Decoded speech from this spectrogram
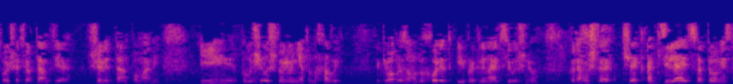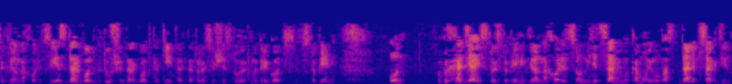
свой шатер там, где Шевит Дан по маме, и получилось, что у него нет нахалы. Таким образом, он выходит и проклинает Всевышнего, потому что человек отделяется от того места, где он находится. Есть даргот к душе, даргот какие-то, которые существуют, мудригот, ступени. Он выходя из той ступени, где он находится, он яйцами макамо, ему дали псагдин.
